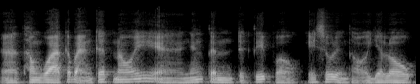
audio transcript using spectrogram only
À, thông qua các bạn kết nối à, nhắn tin trực tiếp vào cái số điện thoại Zalo.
